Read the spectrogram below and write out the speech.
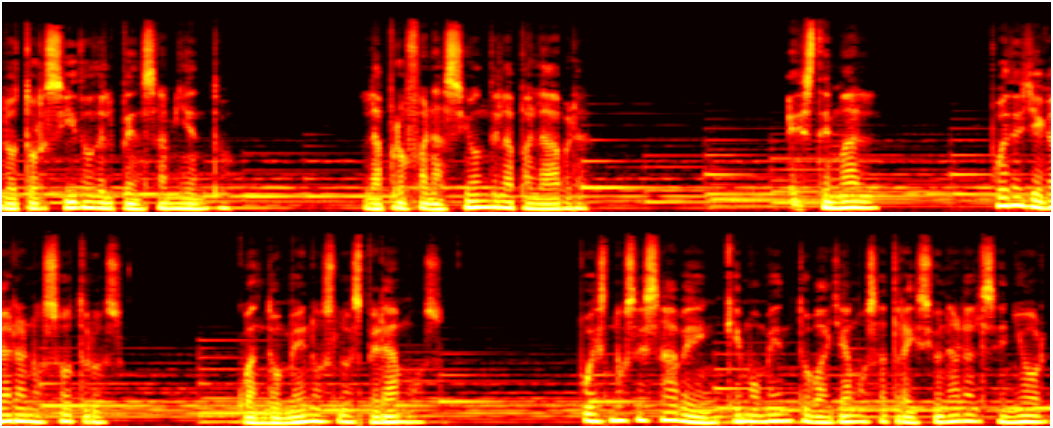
lo torcido del pensamiento, la profanación de la palabra. Este mal puede llegar a nosotros cuando menos lo esperamos pues no se sabe en qué momento vayamos a traicionar al Señor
